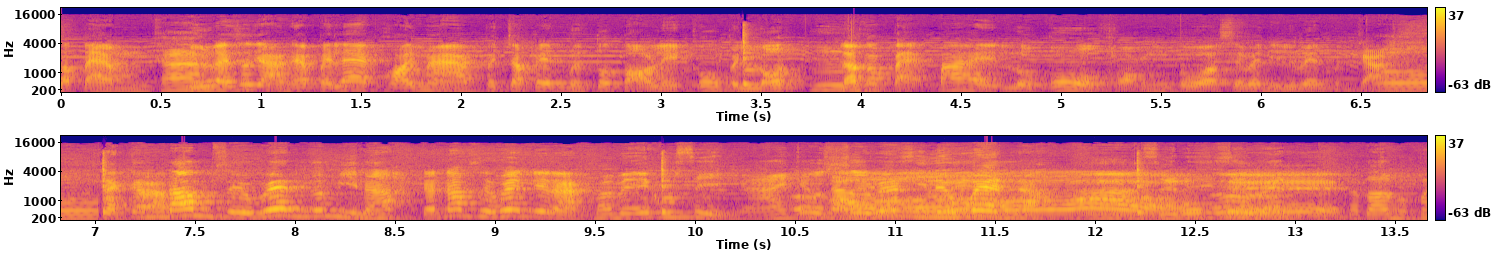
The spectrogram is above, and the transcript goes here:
สแตมป์ครับหรืออะไรสักอย่างเนี่ยไปแลก point มาเป็นจะเป็นเหมือนตัวต่อเลโก้เป็นรถอืมแล้วก็แปะป้ายโลโก้ของตัว7 e เ e ่ e อเหมือนกันโอ้แต่กันดั้มเซเว่นก็มีนะกันดั้มเซเว่นเนี่ยนะมันเป็น exclusive ไงเออกับ7 Eleven อะซีรีส์โอเซเว่นคแต่ตอนผมไป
